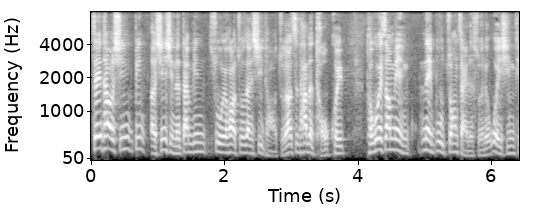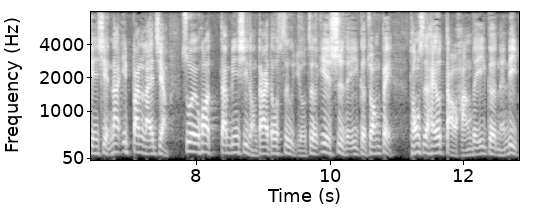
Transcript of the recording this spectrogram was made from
这一套新兵呃新型的单兵数位化作战系统，主要是它的头盔，头盔上面内部装载的所谓的卫星天线。那一般来讲，数位化单兵系统大概都是有这个夜视的一个装备，同时还有导航的一个能力。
